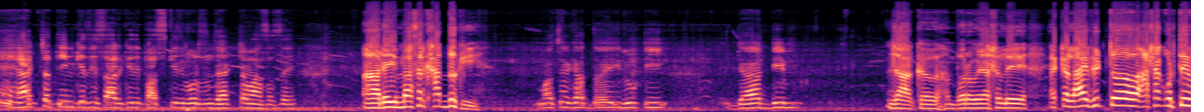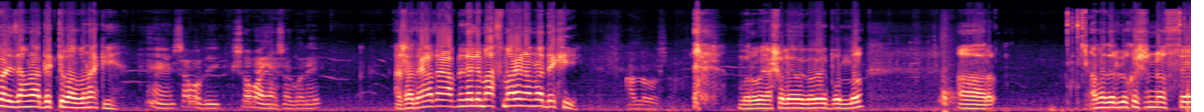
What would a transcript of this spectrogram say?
হ্যাঁ একটা তিন কেজি চার কেজি পাঁচ কেজি পর্যন্ত একটা মাছ আছে। আর এই মাছের খাদ্য কি? মাছের খাদ্য এই রুটি ডার ডিম। যাক বড় ভাই আসলে একটা লাইভ হিট তো আশা করতেই পারি যে আমরা দেখতে পারব নাকি? হ্যাঁ স্বাভাবিক সবাই আশা করে। আচ্ছা দেখা যাক আপনি তাহলে মাছ মারেন আমরা দেখি। ভালোবাসা। বড় ভাই আসলে ওইভাবে বলল। আর আমাদের লোকেশনটা হচ্ছে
